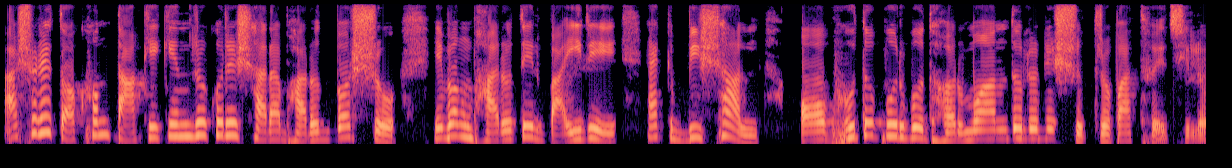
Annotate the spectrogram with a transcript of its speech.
আসলে তখন তাকে কেন্দ্র করে সারা ভারতবর্ষ এবং ভারতের বাইরে এক বিশাল অভূতপূর্ব ধর্ম আন্দোলনের সূত্রপাত হয়েছিল।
